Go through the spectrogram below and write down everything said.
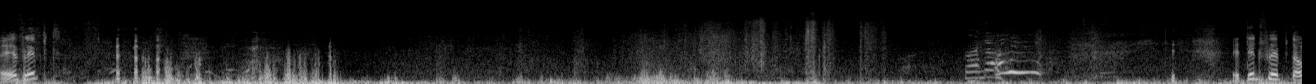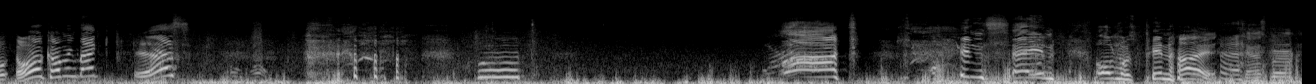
It flipped. It did flip though. Oh, coming back! Yes! what? What? Insane! Almost pin high. Casper.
